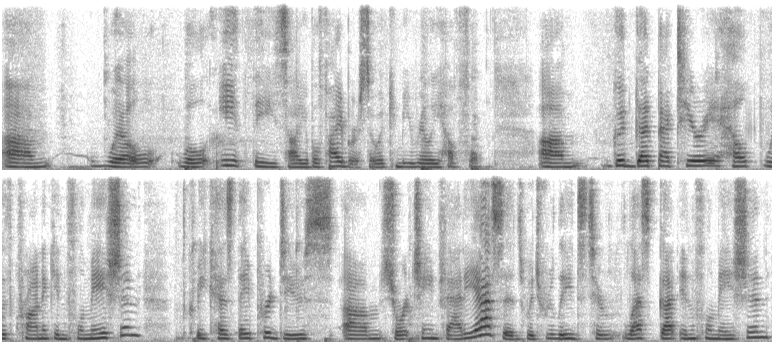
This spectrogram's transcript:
um, will will eat the soluble fiber, so it can be really helpful. Um, good gut bacteria help with chronic inflammation because they produce um, short chain fatty acids, which leads to less gut inflammation,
